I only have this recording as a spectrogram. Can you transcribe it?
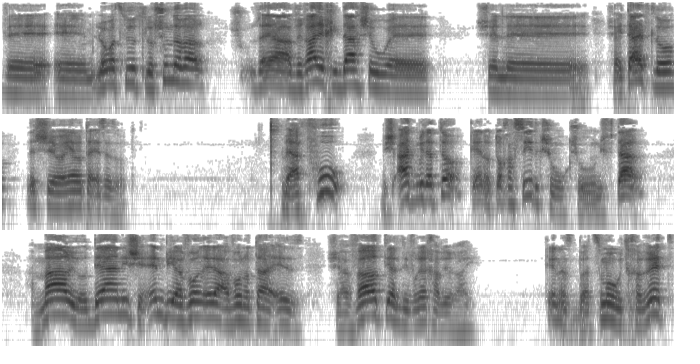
ולא מצאו אצלו שום דבר, זו הייתה העבירה היחידה שהוא, אה, של, אה, שהייתה אצלו, זה שהיה לו את העז הזאת. ואף הוא, בשעת מיתתו, כן, אותו חסיד, כשהוא, כשהוא נפטר, אמר, יודע אני שאין בי עוון אלא עוון אותה העז, שעברתי על דברי חבריי. כן, אז בעצמו הוא התחרט,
